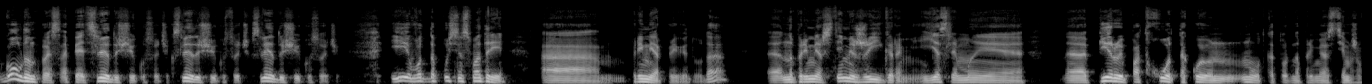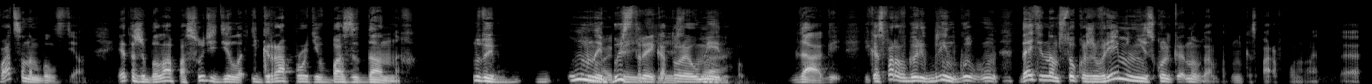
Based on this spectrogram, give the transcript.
Golden Pass, опять следующий кусочек, следующий кусочек, следующий кусочек. И вот, допустим, смотри, э, пример приведу, да? Э, например, с теми же играми. Если мы э, первый подход такой, ну, вот, который, например, с тем же Ватсоном был сделан, это же была, по сути дела, игра против базы данных. Ну, то есть умной, ну, быстрой, которая есть, умеет... Да. да, и Каспаров говорит, блин, дайте нам столько же времени, сколько... Ну, там, не Каспаров, по-моему, это...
